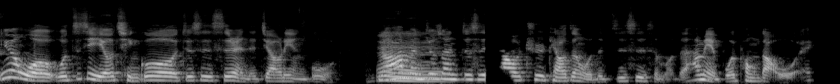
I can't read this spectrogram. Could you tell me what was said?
因为我我自己也有请过就是私人的教练过，然后他们就算就是要去调整我的姿势什么的，他们也不会碰到我哎。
